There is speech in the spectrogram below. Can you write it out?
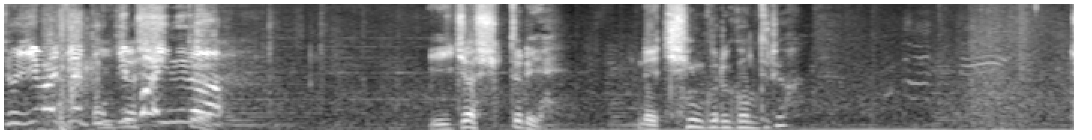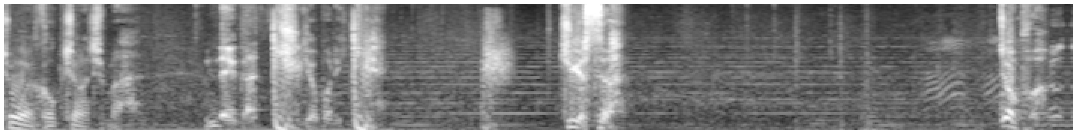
조심하세요 이 도끼 파입니다. 이 자식들이 내 친구를 건드려? 정말 걱정하지 마. 내가 죽여버릴게. 죽였어. 점프,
